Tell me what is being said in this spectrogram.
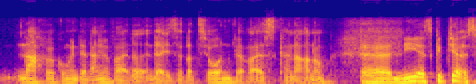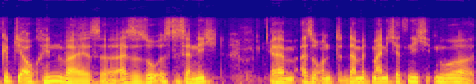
Nachwirkungen der Langeweile in der Isolation, wer weiß, keine Ahnung. Äh, nee, es gibt ja, es gibt ja auch Hinweise. Also so ist es ja nicht. Ähm, also und damit meine ich jetzt nicht nur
